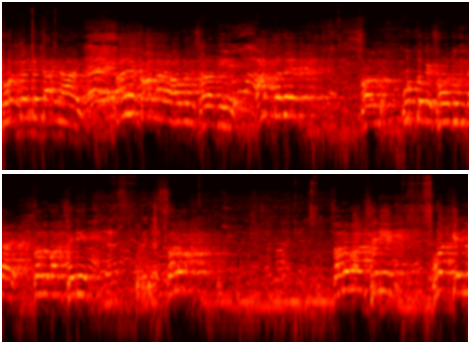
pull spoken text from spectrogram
ভোট কেন্দ্রে যায় নাই। তাদের রহমানের আহ্বানে সারা দিয়ে আপনাদের উদ্যোগের সহযোগিতায় জনগণ সেদিন জন- জনগণ সেদিন ভোট কেন্দ্র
